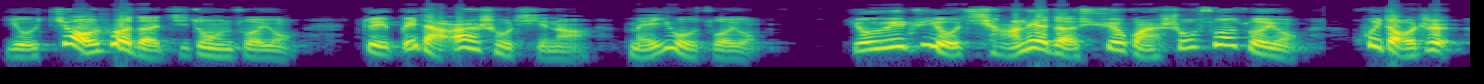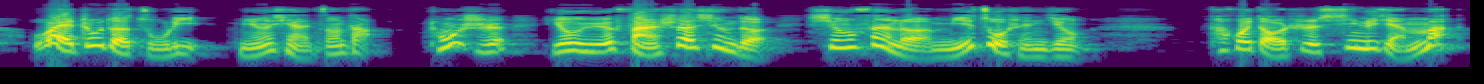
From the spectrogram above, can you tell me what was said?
有较弱的激动作用，对贝塔二受体呢没有作用。由于具有强烈的血管收缩作用。会导致外周的阻力明显增大，同时由于反射性的兴奋了迷走神经，它会导致心率减慢，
